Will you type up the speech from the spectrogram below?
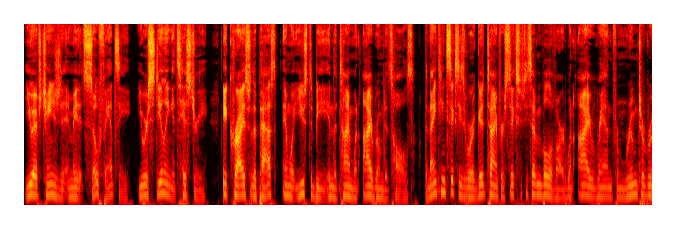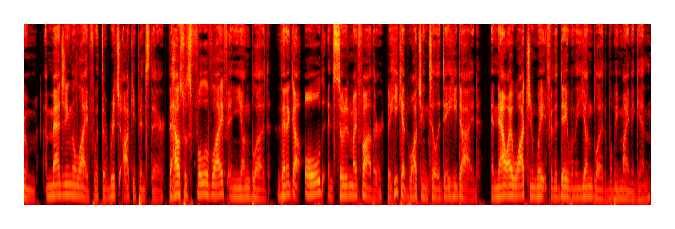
You have changed it and made it so fancy. You are stealing its history. It cries for the past and what used to be in the time when I roamed its halls. The 1960s were a good time for 657 Boulevard when I ran from room to room, imagining the life with the rich occupants there. The house was full of life and young blood. Then it got old, and so did my father, but he kept watching until the day he died. And now I watch and wait for the day when the young blood will be mine again.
